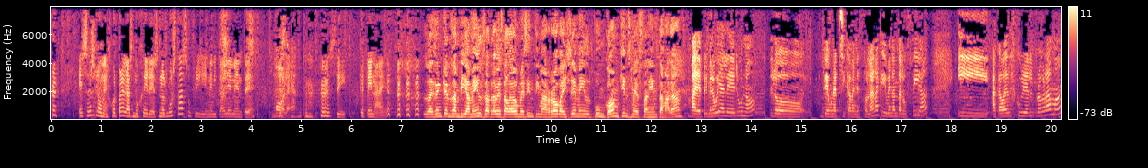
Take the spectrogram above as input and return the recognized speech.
Eso es lo mejor para las mujeres. Nos gusta sufrir, inevitablemente. Molt, eh? sí, qué pena, ¿eh? La gent que ens envia mails a través de la veu més íntima arroba gmail.com Quins mails tenim, Tamara? Vale, primero voy a leer uno lo, de una chica venezolana que vive en Andalucía y acaba de descubrir el programa,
